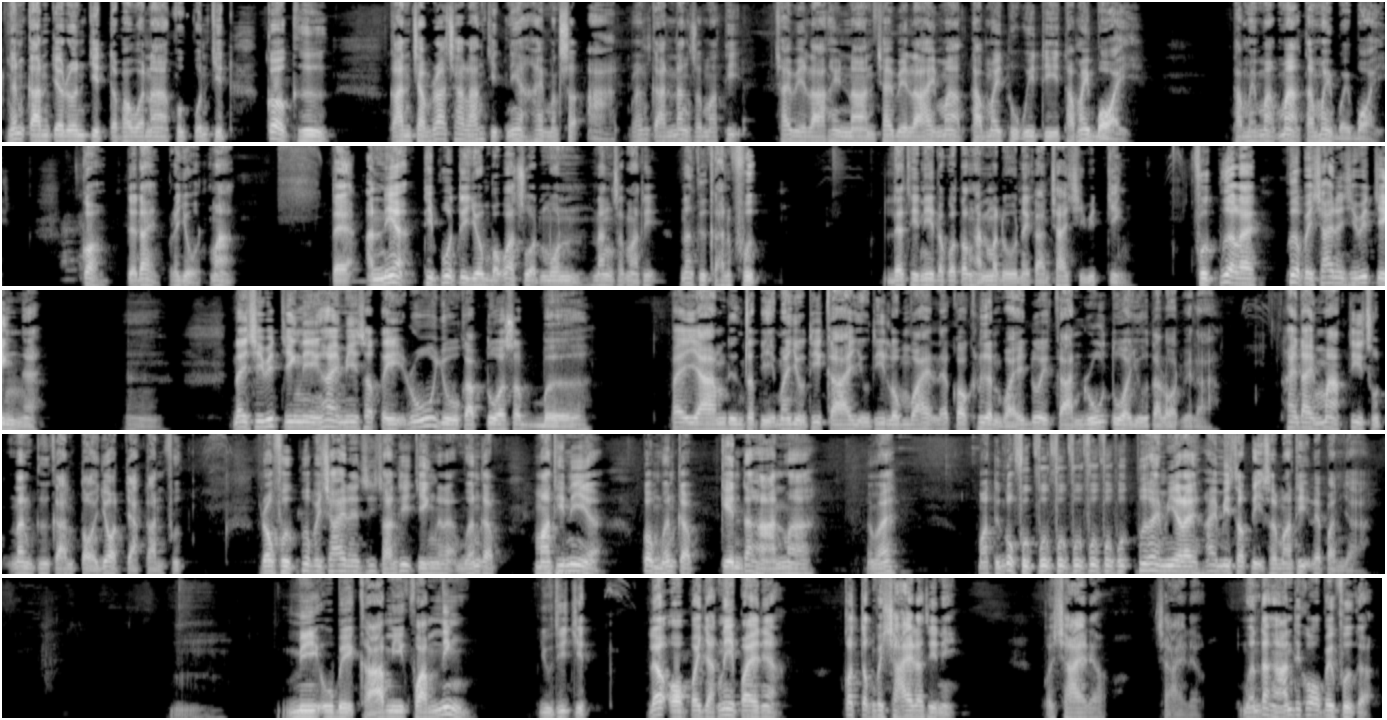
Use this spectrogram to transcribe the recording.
งั้นการเจริญจิตภาวนาฝึกฝนจิตก็คือการชำระชาล้างจิตเนี่ยให้มันสะอาดเพราะการนั่งสมาธิใช้เวลาให้นานใช้เวลาให้มากทำให้ถูกวิธีทำให้บ่อยทำให้มากๆทำให้บ่อย ๆ ก็ จะได้ประโยชน์มาก แต่อันเนี้ยที่พูดที่โยมบอกว่าสวดมนต์นั่งสมาธินั่นคือการฝึก และทีนี้เราก็ต้องหันมาดูในการใช้ชีวิตจริง ฝึกเพื่ออะไรเพื่อไปใช้ในชีวิตจริงไงในชีวิตจริงนี่ให้มีสติรู้อยู่กับตัวเสมอพยายามดึงสติมาอยู่ที่กายอยู่ที่ลมไว้ แล้วก็เคลื่อนไหวด้วยการรู้ตัวอยู่ตลอดเวลา ให้ได้มากที่สุดนั่นคือการต่อยอดจากการฝึก เราฝึกเพื่อไปใช้ในสถานที่จริงนั่นแหละเหมือนกับมาที่นี่อะก็เหมือนกับเกณฑ์ทหารมาเห็นไหมมาถึงก็ฝึกฝึกฝึกฝึกฝึกฝึกฝึกเพื่อให้มีอะไร ให้มีสติสมาธิและปัญญา มีอุเบกขา มีความนิ่งอยู่ที่จิต แล้วออกไปจากนี่ไปเนี่ย ก็ต้องไปใช้แล้วทีนี้ก็ใช้แล้ว ใช้แล้ว เหมือนทหารที่เขาออกไปฝึกอะ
